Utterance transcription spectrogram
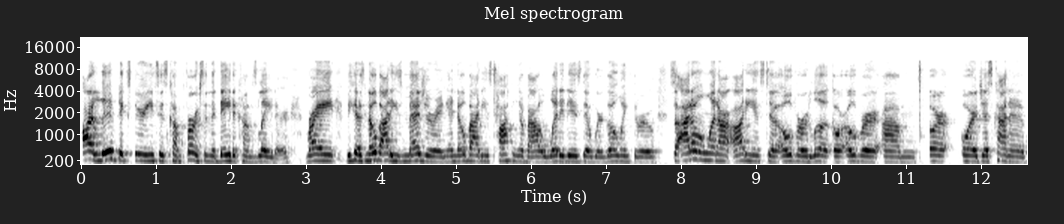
our lived experiences come first and the data comes later, right? Because nobody's measuring and nobody's talking about what it is that we're going through. So I don't want our audience to overlook or over um, or or just kind of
